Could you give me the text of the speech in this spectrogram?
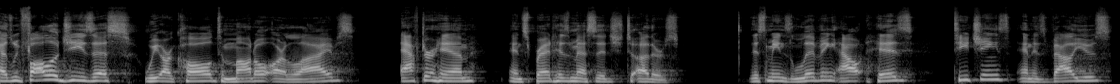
As we follow Jesus, we are called to model our lives after him and spread his message to others. This means living out his teachings and his values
